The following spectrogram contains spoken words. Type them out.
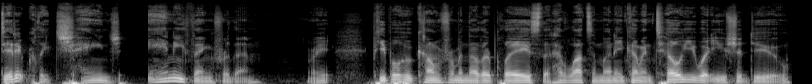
did it really change anything for them right? People who come from another place that have lots of money come and tell you what you should do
